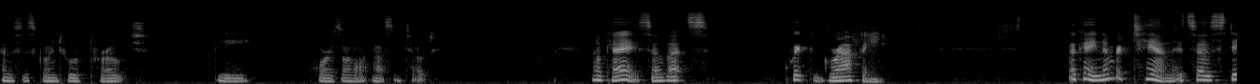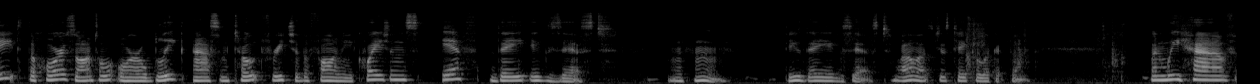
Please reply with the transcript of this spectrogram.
And this is going to approach the horizontal asymptote. Okay, so that's quick graphing. Okay, number 10, it says state the horizontal or oblique asymptote for each of the following equations if they exist. Mm -hmm. Do they exist? Well, let's just take a look at them. When we have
